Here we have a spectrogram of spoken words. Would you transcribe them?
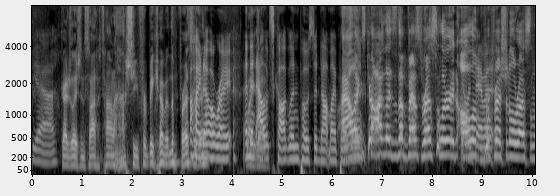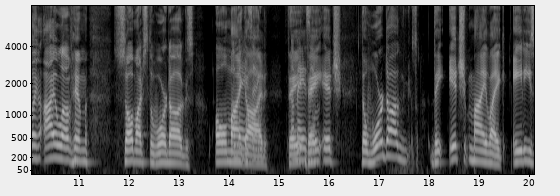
yeah. Congratulations, Ta- Tanahashi, for becoming the president. I know, right? And My then God. Alex Coughlin posted, "Not my president." Alex Coughlin's the best wrestler in all of it. professional wrestling. I love him so much. The War Dogs. Oh my Amazing. god. They Amazing. they itch the War Dogs they itch my like 80s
